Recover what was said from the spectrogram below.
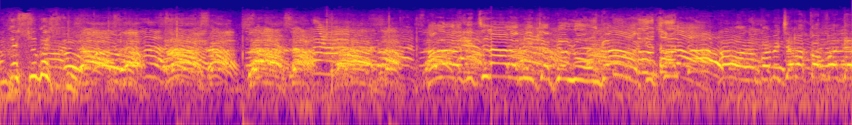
anche su che schifo. Allora chi ce l'ha la minchia più lunga? Chi ce l'ha? Oh, non cominciamo a confondere.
